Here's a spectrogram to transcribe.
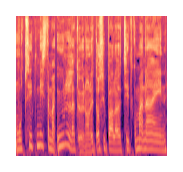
Mutta sitten mistä mä yllätyin oli tosi paljon, että sitten kun mä näin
